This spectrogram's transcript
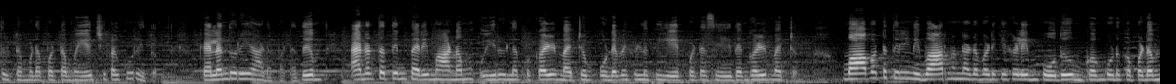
திட்டமிடப்பட்ட முயற்சிகள் குறித்து கலந்துரையாடப்பட்டது. அனர்த்தத்தின் பரிமாணம் உயிரிழப்புகள் மற்றும் உடமைகளுக்கு ஏற்பட்ட சேதங்கள் மற்றும் மாவட்டத்தில் நிவாரண நடவடிக்கைகளின் போது முகம் கொடுக்கப்படும்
